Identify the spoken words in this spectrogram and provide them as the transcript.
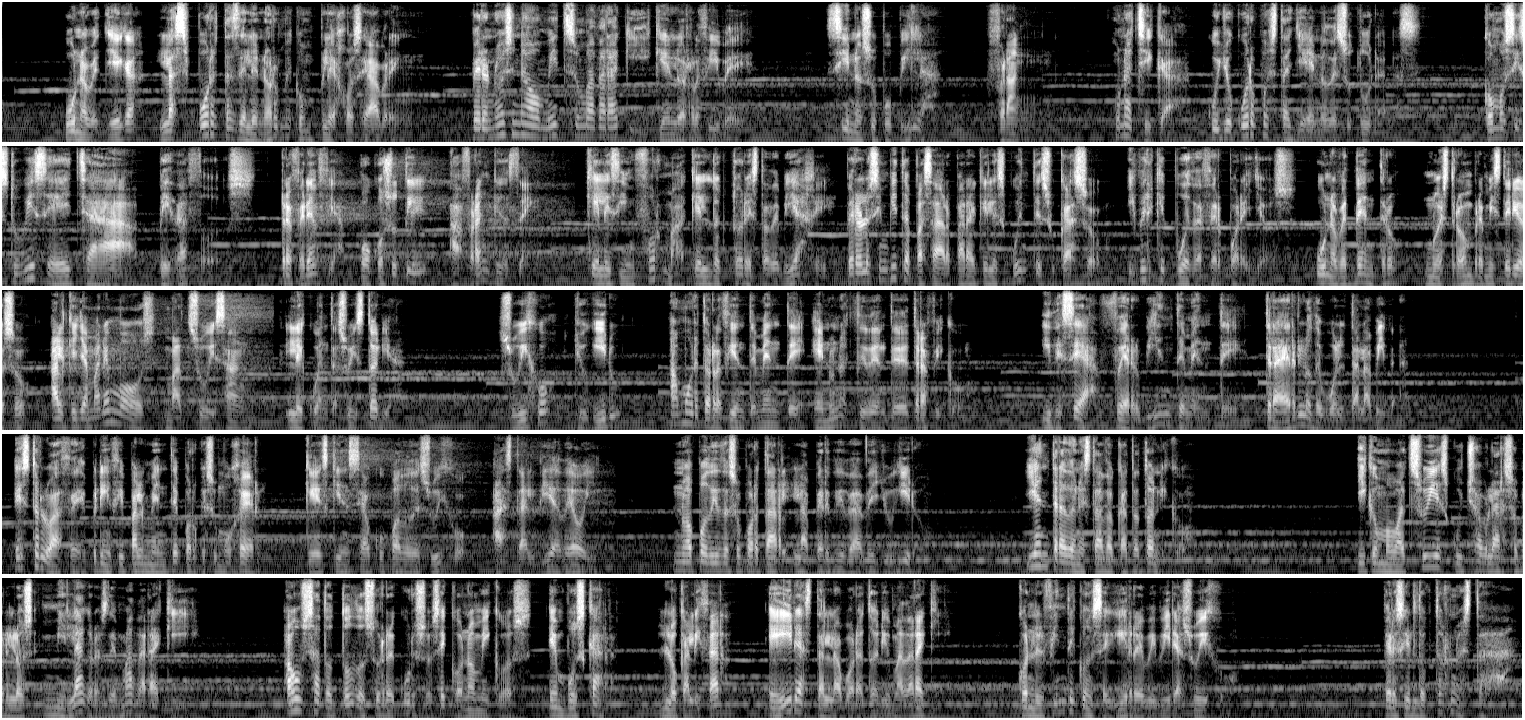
Una vez llega, las puertas del enorme complejo se abren pero no es Naomitsu Madaraki quien lo recibe, sino su pupila, Fran, una chica cuyo cuerpo está lleno de suturas, como si estuviese hecha a pedazos. Referencia poco sutil a Frankenstein, que les informa que el doctor está de viaje, pero los invita a pasar para que les cuente su caso y ver qué puede hacer por ellos. Una vez dentro, nuestro hombre misterioso, al que llamaremos Matsui-san, le cuenta su historia su hijo, Yugiru, ha muerto recientemente en un accidente de tráfico y desea fervientemente traerlo de vuelta a la vida. Esto lo hace principalmente porque su mujer, que es quien se ha ocupado de su hijo hasta el día de hoy, no ha podido soportar la pérdida de Yugiru y ha entrado en estado catatónico. Y como Matsui escuchó hablar sobre los milagros de Madaraki, ha usado todos sus recursos económicos en buscar, localizar e ir hasta el laboratorio Madaraki, con el fin de conseguir revivir a su hijo. Pero si el doctor no está,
